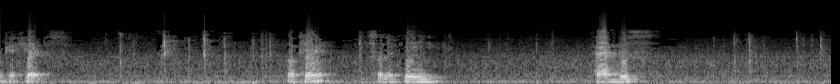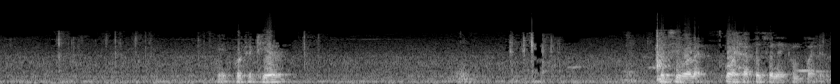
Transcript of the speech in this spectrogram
Okay, here it is. Okay, so let me add this. Me put it here. Let's see what I, what happens when I compile it.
